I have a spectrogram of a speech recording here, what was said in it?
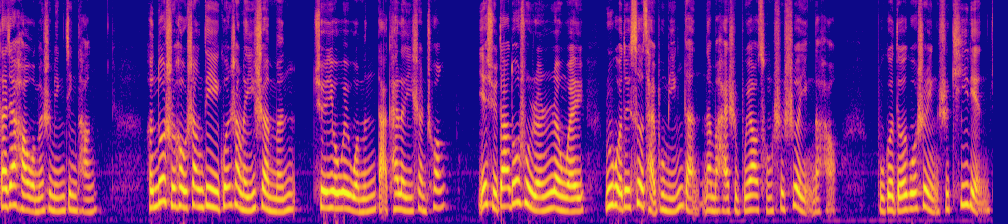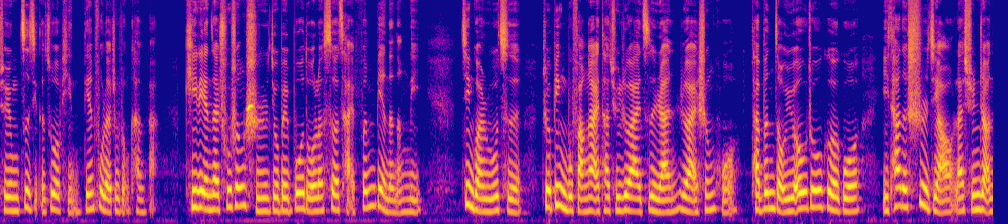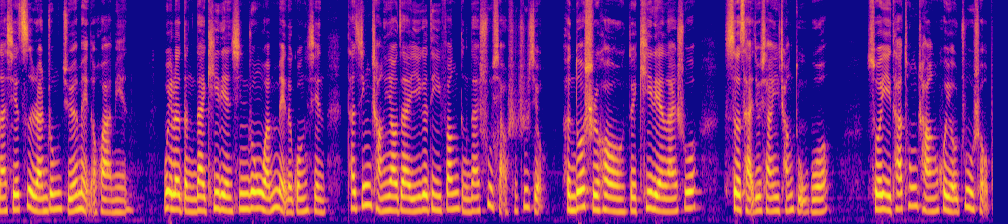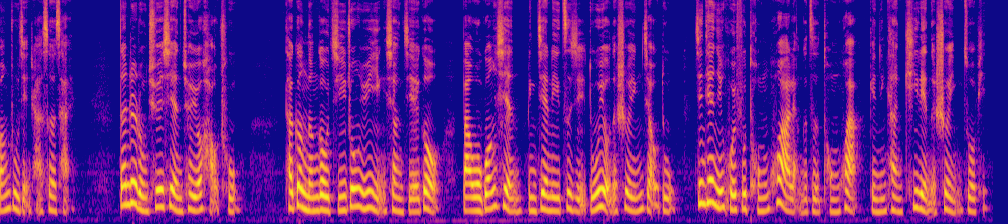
大家好，我们是明镜堂。很多时候，上帝关上了一扇门，却又为我们打开了一扇窗。也许大多数人认为，如果对色彩不敏感，那么还是不要从事摄影的好。不过，德国摄影师 Kilian 却用自己的作品颠覆了这种看法。Kilian 在出生时就被剥夺了色彩分辨的能力，尽管如此，这并不妨碍他去热爱自然、热爱生活。他奔走于欧洲各国。以他的视角来寻找那些自然中绝美的画面。为了等待 Kilian 心中完美的光线，他经常要在一个地方等待数小时之久。很多时候，对 Kilian 来说，色彩就像一场赌博，所以他通常会有助手帮助检查色彩。但这种缺陷却有好处，他更能够集中于影像结构，把握光线，并建立自己独有的摄影角度。今天您回复“童话”两个字，童话给您看 Kilian 的摄影作品。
